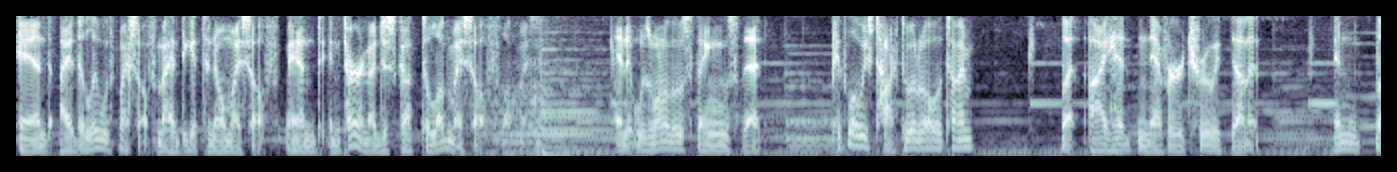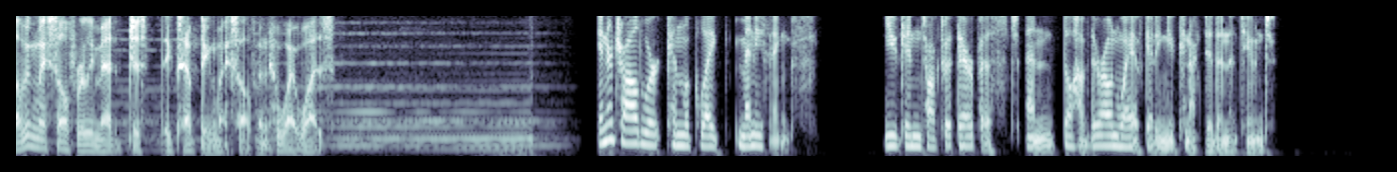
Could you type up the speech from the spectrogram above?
and I had to live with myself and I had to get to know myself. And in turn, I just got to love myself. Love myself. And it was one of those things that people always talk it all the time, but I had never truly done it. And loving myself really meant just accepting myself and who I was. Inner child work can look like many things. You can talk to a therapist, and they'll have their own way of getting you connected and attuned.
